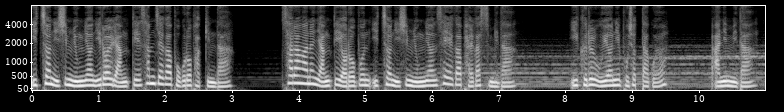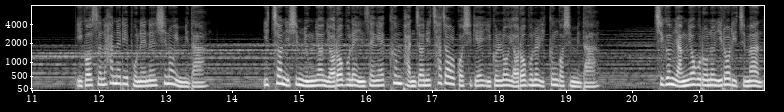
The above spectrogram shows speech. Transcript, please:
2026년 1월 양띠 삼재가 복으로 바뀐다. 사랑하는 양띠 여러분, 2026년 새해가 밝았습니다. 이 글을 우연히 보셨다고요? 아닙니다. 이것은 하늘이 보내는 신호입니다. 2026년 여러분의 인생에 큰 반전이 찾아올 것이기에 이 글로 여러분을 이끈 것입니다. 지금 양력으로는 1월이지만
